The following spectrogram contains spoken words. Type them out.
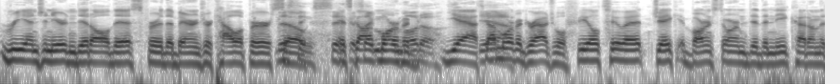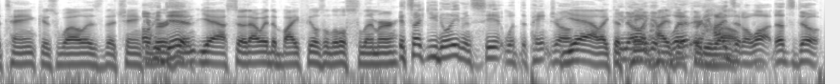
re-engineered and did all this for the Beringer caliper. This so. It's It's got like more of a Morimoto. yeah, it's got more of a gradual feel to it. Jake at Barnstorm did the knee cut on the tank as well as the chain Oh, he conversion. did? Yeah, so that way the bike feels a little slimmer. It's like you don't even see it with the paint job. Yeah, like the you know, paint like hides it blend- pretty hides well. it a lot. That's dope.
